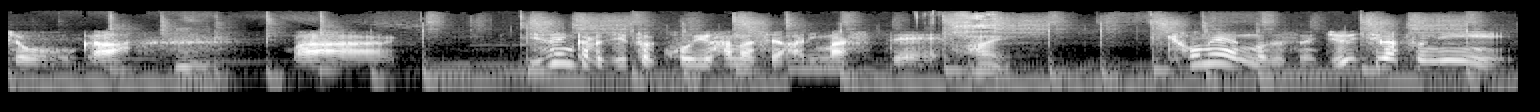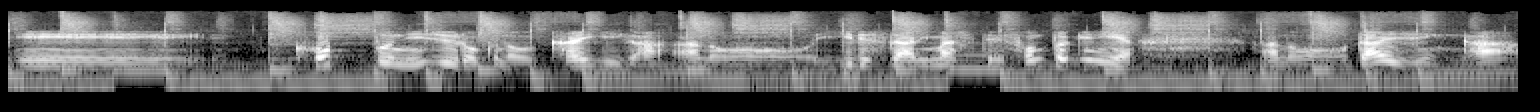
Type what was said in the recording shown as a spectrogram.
しょうが、うん。まあ、以前から実はこういう話はありましてはい。去年のですね11月に、えー COP26 の会議があのイギリスでありましてその時にあの大臣が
